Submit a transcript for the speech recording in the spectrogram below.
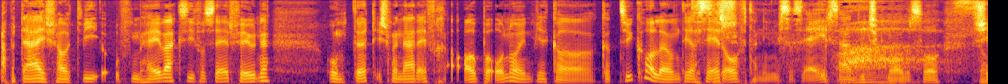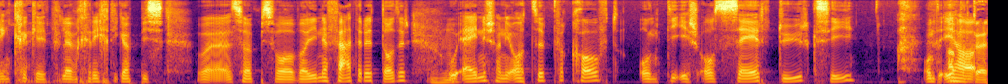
Aber der ist halt wie auf dem Heimweg von sehr vielen. Und dort ist man dann einfach Alben auch noch irgendwie ga, ga Zeug holen. Und ich habe Das sehr ist- oft habe ich mir so ein Eier-Sandwich genommen oder so, Schinkengipfel, einfach richtig etwas, äh, so etwas, wo reinfedert, oder? Mhm. Und eines habe ich auch Zöpfe gekauft und die ist auch sehr teuer gewesen. Und ich habe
